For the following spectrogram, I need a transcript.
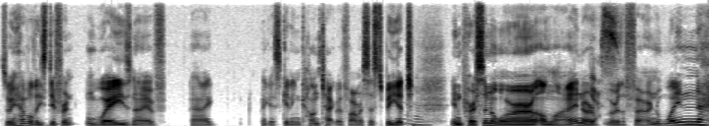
So we have all these different ways now of, uh, I guess, getting in contact with pharmacists, be it in person or online or, yes. or the phone. When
